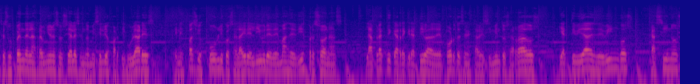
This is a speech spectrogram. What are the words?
se suspenden las reuniones sociales en domicilios particulares, en espacios públicos al aire libre de más de 10 personas, la práctica recreativa de deportes en establecimientos cerrados y actividades de bingos, casinos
